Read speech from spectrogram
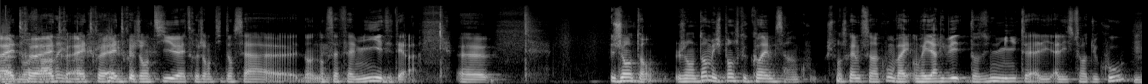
être, être, être, être, gentil, être gentil dans sa dans, dans sa famille, etc. Euh, J'entends, j'entends, mais je pense que quand même c'est un coup. Je pense quand même c'est un coup. On va, on va y arriver dans une minute à l'histoire du coup. Mhm.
